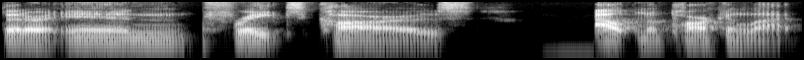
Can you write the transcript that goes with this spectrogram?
that are in freight cars out in a parking lot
